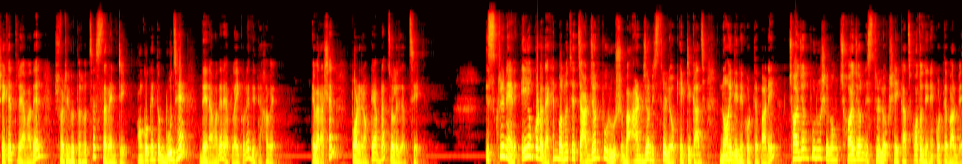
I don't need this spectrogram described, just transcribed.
সেক্ষেত্রে আমাদের সঠিক উত্তর হচ্ছে সেভেন্টি অঙ্ক কিন্তু বুঝে দেন আমাদের অ্যাপ্লাই করে দিতে হবে। এবার আসেন, পরের অঙ্কে আমরা চলে যাচ্ছি। স্ক্রিনের এই অঙ্কটা দেখেন, বলা হচ্ছে চারজন পুরুষ বা আটজন স্ত্রীলোক একটি কাজ নয় দিনে করতে পারে। ছয়জন পুরুষ এবং ছয়জন স্ত্রীলোক সেই কাজ কত দিনে করতে পারবে?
